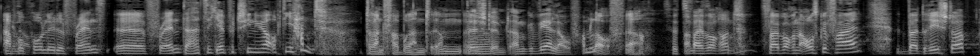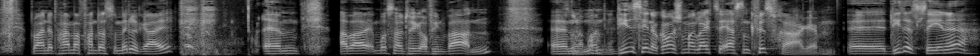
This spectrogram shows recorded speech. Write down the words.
Apropos Little Friends, äh, Friend, da hat sich El Pacino ja auch die Hand dran verbrannt. Am, Das äh, stimmt, am Gewehrlauf. Am Lauf, ja. Jetzt zwei Wochen, zwei Wochen ausgefallen, war Drehstopp. Brian De Palma fand das so mittelgeil. Ähm, aber er muss natürlich auf ihn warten. Ähm, machen, und ne? diese Szene, da kommen wir schon mal gleich zur ersten Quizfrage. Äh, diese Szene,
